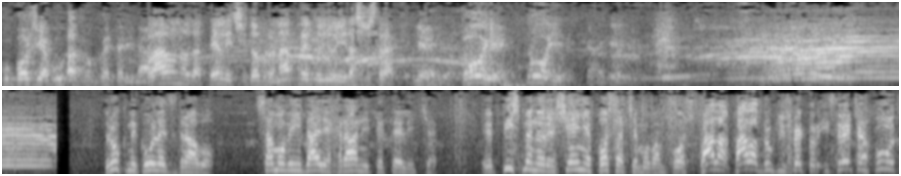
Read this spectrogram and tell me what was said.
vu Božja vuha drug veterinara. Glavno da telići dobro napreduju i da su zdravi. Je, je, to je, to je. Drug Mikulec zdravo. Samo vi i dalje hranite teliće. E, Pismeno rješenje poslaćemo vam poštu. Hvala, hvala drug inspektor i srećan put.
